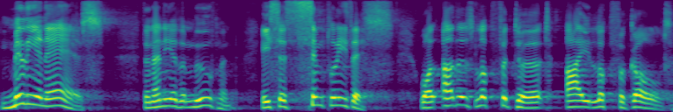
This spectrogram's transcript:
millionaires than any other movement? He says simply this while others look for dirt, I look for gold.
